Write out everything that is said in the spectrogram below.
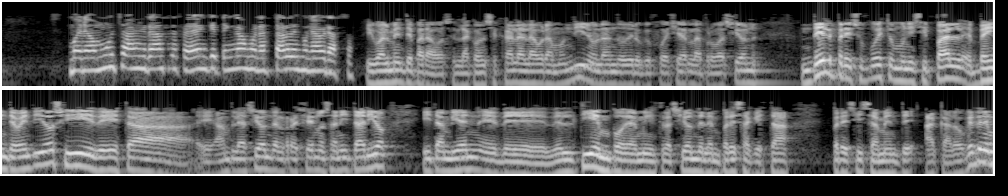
Bueno, muchas gracias, Fabián. Que tengas buenas tardes. Un abrazo. Igualmente para vos. La concejala Laura Mondino, hablando de lo que fue ayer la aprobación del presupuesto municipal 2022 y de esta eh, ampliación del relleno sanitario y también eh, del tiempo de administración de la empresa que está precisamente a cargo. ¿Qué tenemos?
